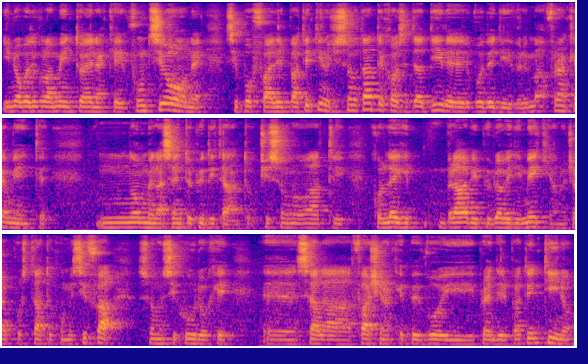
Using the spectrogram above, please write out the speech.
il nuovo regolamento ENAC è in funzione, si può fare il patentino, ci sono tante cose da dire, vorrei dirvele, ma francamente non me la sento più di tanto. Ci sono altri colleghi bravi, più bravi di me, che hanno già postato come si fa, sono sicuro che eh, sarà facile anche per voi prendere il patentino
